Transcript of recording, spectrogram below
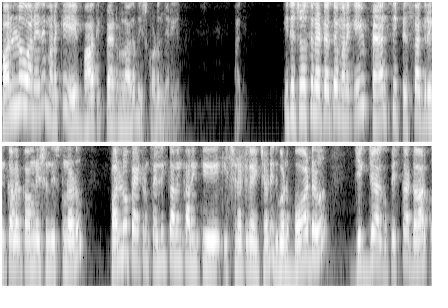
పళ్ళు అనేది మనకి బాతిక్ ప్యాటర్న్ లాగా తీసుకోవడం జరిగింది. ఇది చూసినట్టయితే మనకి fancy pista green colour combination తీసుకున్నాడు. పళ్ళు ప్యాటర్న్ పెళ్ళి కలంకారంకి ఇచ్చినట్టుగా ఇచ్చాడు. ఇది కూడా border zigzag pista dark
